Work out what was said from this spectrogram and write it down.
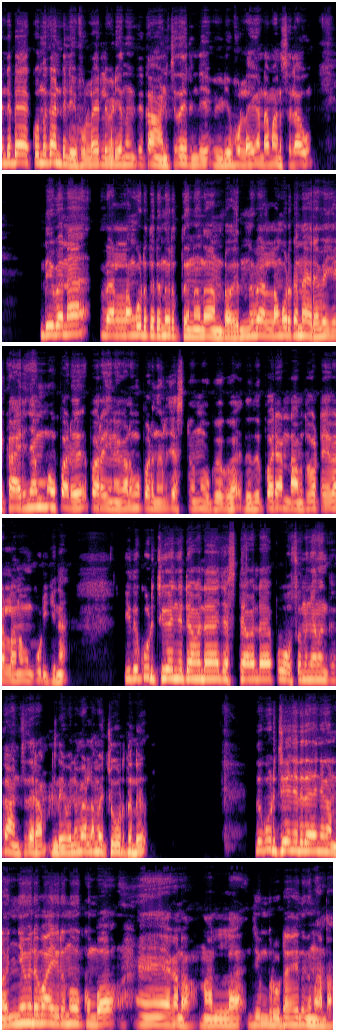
എന്റെ ബാക്ക് ഒന്ന് കണ്ടില്ലേ? ഫുള്ളായിട്ടുള്ള വീഡിയോ നിങ്ങൾക്ക് കാണിച്ചു തരുന്നുണ്ട്. വീഡിയോ ഫുള്ളായി കണ്ടാൽ മനസ്സിലാവും. ദിവന വെള്ളം കൊടുത്തിട്ട് നിർത്തുന്നതാണ് ഇന്ന് വെള്ളം കൊടുക്കാൻ നേരം വൈകി. കാര്യം ഞാൻ മൂപ്പാട് പറയുന്നേക്കാളും മൂപ്പാട് നിങ്ങൾ ജസ്റ്റ് ഒന്ന് നോക്കി നോക്കുക. ഇതിപ്പോൾ രണ്ടാമത്തെ തൊട്ടേ വെള്ളമാണ് കുടിക്കുന്നത് ഇത് കുടിച്ചു കഴിഞ്ഞിട്ട് അവന്റെ ജസ്റ്റ് അവന്റെ പോസ് ഒന്ന് ഞാൻ നിങ്ങൾക്ക് കാണിച്ചു തരാം. ഇവന് വെള്ളം വെച്ച് കൊടുത്തിട്ടുണ്ട്. ഇത് കുടിച്ചു കഴിഞ്ഞിട്ട് ഞാൻ കണ്ടോ ഇനി ഇവന്റെ വയറ് നോക്കുമ്പോ കണ്ടോ നല്ല ജിംബ്രൂട്ടായി നിൽക്കുന്ന കണ്ടോ.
